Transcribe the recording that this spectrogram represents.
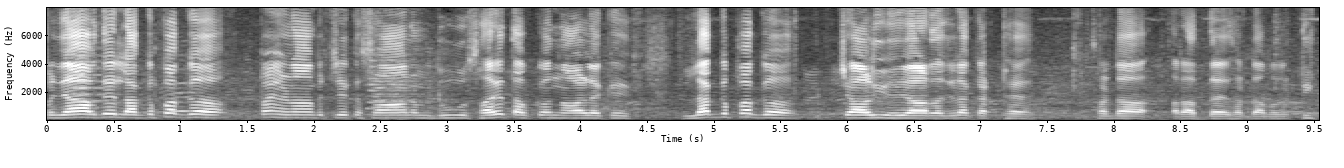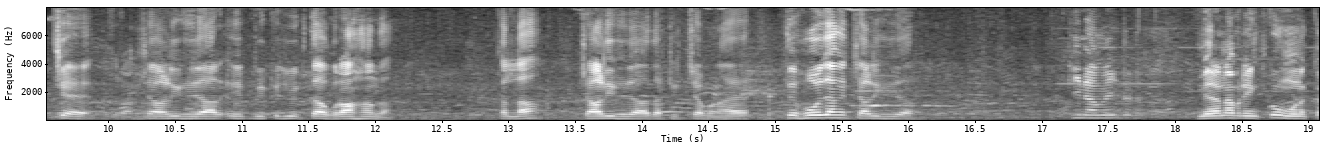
ਪੰਜਾਬ ਦੇ ਲਗਭਗ ਭੈਣਾਂ ਬੱਚੇ ਕਿਸਾਨ ਮਜ਼ਦੂਰ ਸਾਰੇ ਤਬਕਿਆਂ ਨਾਲ ਲੈ ਕੇ ਲਗਭਗ 40000 ਦਾ ਜਿਹੜਾ ਇਕੱਠ ਹੈ ਸਾਡਾ ਇਰਾਦਾ ਹੈ ਸਾਡਾ ਮਤਲਬ ਟੀਚਾ ਹੈ 40000 ਇਹ ਵਿਕ ਜੂ ਇਕਤਾ ਉਗਰਾਹਾਂ ਦਾ ਕੱਲਾ 40000 ਦਾ ਟੀਚਾ ਬਣਾਇਆ ਹੈ ਤੇ ਹੋ ਜਾਣਗੇ 40000 ਕੀ ਨਾਮ ਹੈ ਜੀ ਤੁਹਾਡਾ? ਮੇਰਾ ਨਾਮ ਰਿੰਕੂ ਹੁਣਕ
